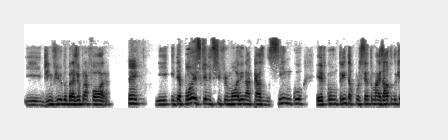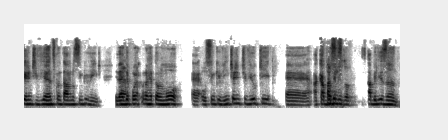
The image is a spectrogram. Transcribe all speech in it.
e de envio do Brasil para fora. Sim. E, e, depois que ele se firmou ali na casa dos 5, ele ficou um 30% mais alto do que a gente via antes quando estava no 5,20. E daí é. depois, quando retomou é, o 5,20, a gente viu que é, acabou Estabilizou. se estabilizando.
